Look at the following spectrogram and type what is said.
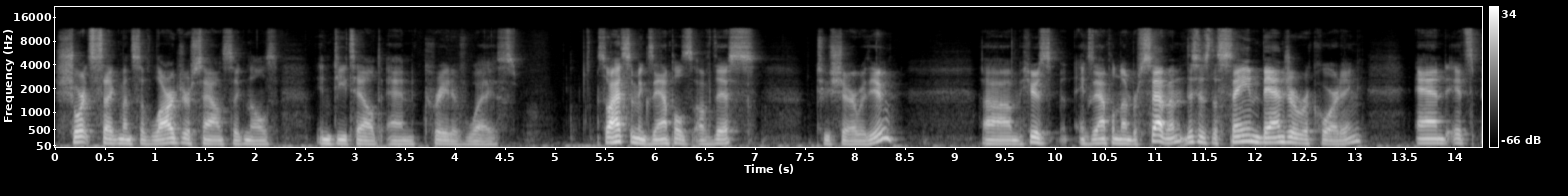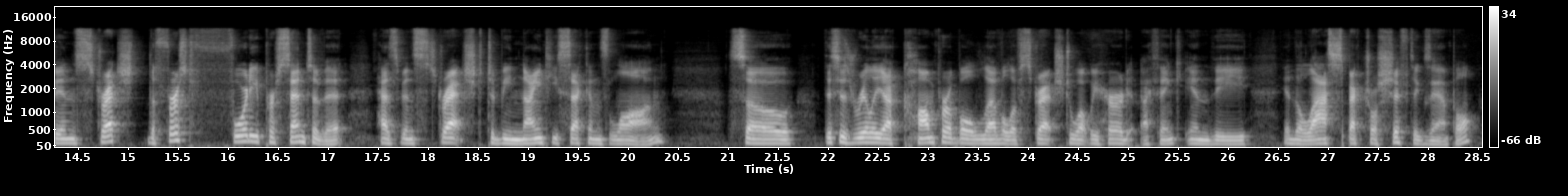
short segments of larger sound signals in detailed and creative ways. So I have some examples of this to share with you. Um, here's example number seven. This is the same banjo recording, and it's been stretched. The first 40% of it has been stretched to be 90 seconds long. So this is really a comparable level of stretch to what we heard, I think, in the in the last spectral shift example.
